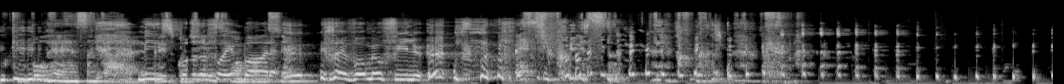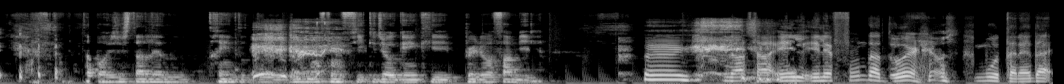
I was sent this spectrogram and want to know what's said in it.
O que porra é essa, cara? É Minha três esposa foi É embora. certo? Levou meu filho. É tipo isso. Tá bom, a gente tá lendo, rindo de uma fanfic de alguém que perdeu a família. Ai. Nossa, ele, ele é fundador, muta, né? Da.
